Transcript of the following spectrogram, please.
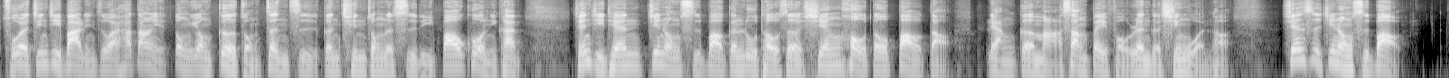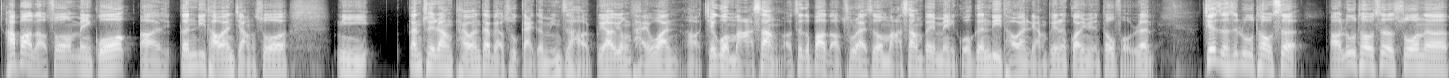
除了经济霸凌之外，他当然也动用各种政治跟亲中的势力，包括你看前几天《金融时报》跟路透社先后都报道两个马上被否认的新闻，哈。先是《金融时报》。他报道说，美国呃跟立陶宛讲说，你干脆让台湾代表处改个名字好了，不要用台湾啊。结果马上啊，这个报道出来之后，马上被美国跟立陶宛两边的官员都否认。接着是路透社啊，路透社说呢，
